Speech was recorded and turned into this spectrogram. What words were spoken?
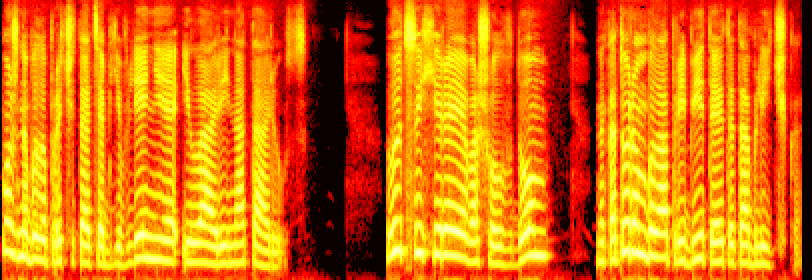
можно было прочитать объявление «Иларий Нотариус». Луций Хирея вошел в дом, на котором была прибита эта табличка,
